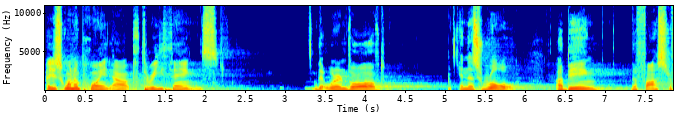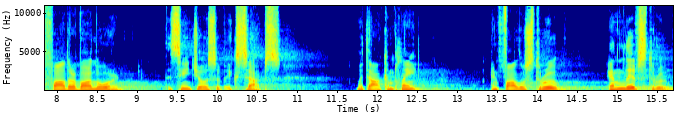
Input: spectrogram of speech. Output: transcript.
I just want to point out three things that were involved in this role of being the foster father of our Lord that St. Joseph accepts without complaint and follows through and lives through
